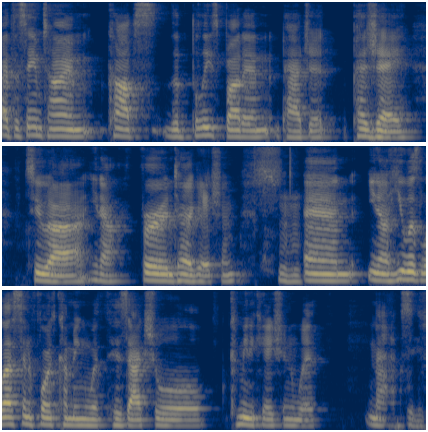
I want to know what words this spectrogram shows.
at the same time, cops, the police brought in Paget, Paget to, uh, you know, for interrogation. Mhm. And, you know, he was less than forthcoming with his actual communication with Max. Mhm.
